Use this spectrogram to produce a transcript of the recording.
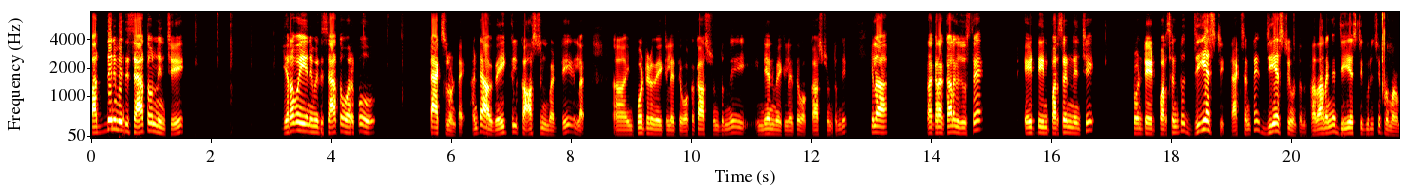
పద్దెనిమిది శాతం నుంచి ఇరవై ఎనిమిది శాతం వరకు ట్యాక్స్లు ఉంటాయి. అంటే ఆ వెహికల్ కాస్ట్ని బట్టి ఇంపోర్టెడ్ వెహికల్ అయితే ఒక కాస్ట్ ఉంటుంది ఇండియన్ వెహికల్ అయితే ఒక కాస్ట్ ఉంటుంది. ఇలా రకరకాలుగా చూస్తే ఎయిటీన్ పర్సెంట్ నుంచి twenty eight percent GST tax అంటే జిఎస్టీ ఉంటుంది. ప్రధానంగా జిఎస్టీ గురించి ఇప్పుడు మనం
